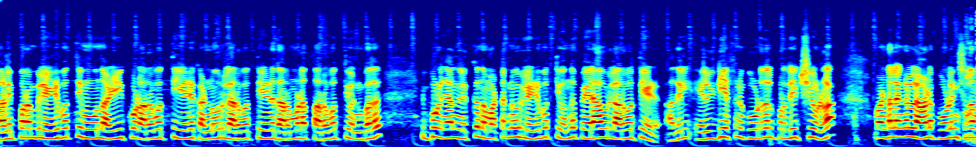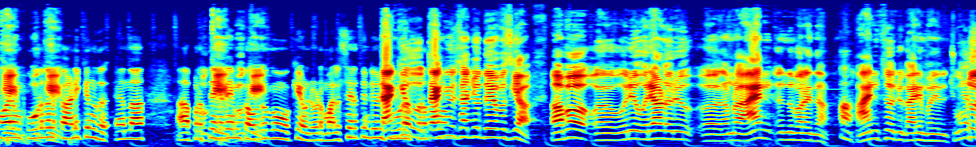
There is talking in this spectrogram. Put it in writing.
തളിപ്പറമ്പിൽ എഴുപത്തി മൂന്ന് അഴീക്കോട് അറുപത്തിയേഴ് കണ്ണൂരിൽ അറുപത്തിയേഴ് ധർമ്മടത്ത് അറുപത്തി ഒൻപത് ഇപ്പോൾ ഞാൻ നിൽക്കുന്ന മട്ടന്നൂരിൽ എഴുപത്തി ഒന്ന് പേരാവൂരിൽ അറുപത്തിയേഴ് അതിൽ എൽ ഡി എഫിന് കൂടുതൽ പ്രതീക്ഷയുള്ള മണ്ഡലങ്ങളിലാണ് പോളിംഗ് ശതമാനം കൂടുതൽ കാണിക്കുന്നത് എന്ന പ്രത്യേകതയും. കൗതുകവും ഒക്കെ ഉണ്ട്. ഇവിടെ മത്സരത്തിന്റെ ഒരു സജു ദേവസ്യ അപ്പോൾ ഒരു ഒരാളൊരു നമ്മൾ ആൻ എന്ന് പറയുന്ന ആൻസ് ഒരു കാര്യം പറയുന്നത് ചൂട്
